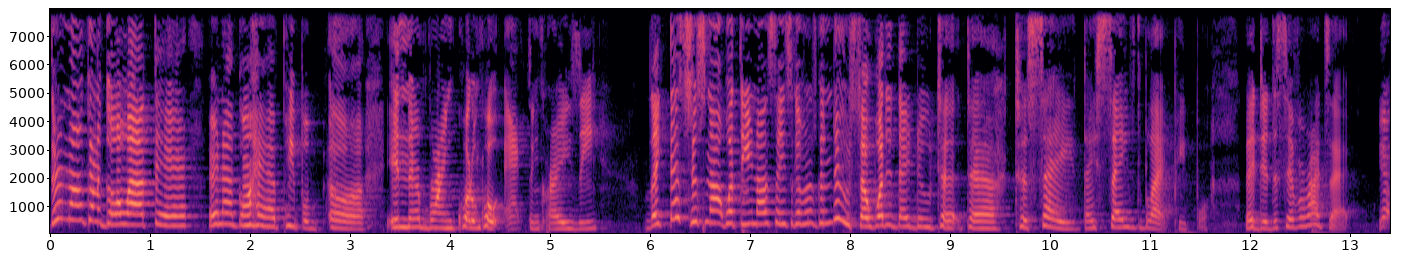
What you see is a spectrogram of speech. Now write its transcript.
They're not going to go out there. They're not going to have people uh, in their brain, quote unquote, acting crazy. Like that's just not what the United States government's going to do. So what did they do to to to say they saved black people? They did the Civil Rights Act. Yep.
